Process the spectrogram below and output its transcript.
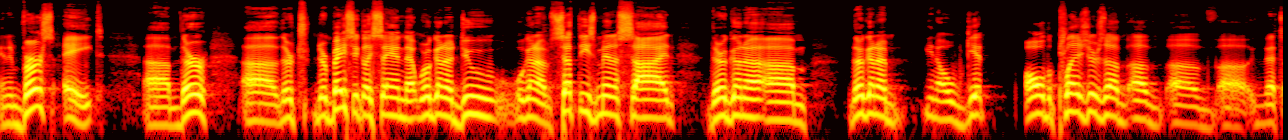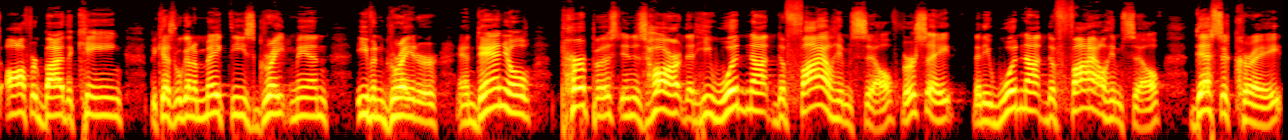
And in verse 8, um, they're, uh, they're, they're basically saying that we're going to do, we're going to set these men aside. They're going to, um, they're going to, you know, get all the pleasures of, of, of uh, that's offered by the king because we're going to make these great men even greater and daniel purposed in his heart that he would not defile himself verse 8 that he would not defile himself desecrate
